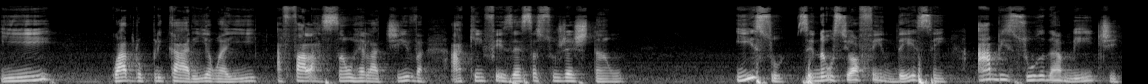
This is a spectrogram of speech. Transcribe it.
E quadruplicariam aí a falação relativa a quem fez essa sugestão. Isso se não se ofendessem absurdamente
